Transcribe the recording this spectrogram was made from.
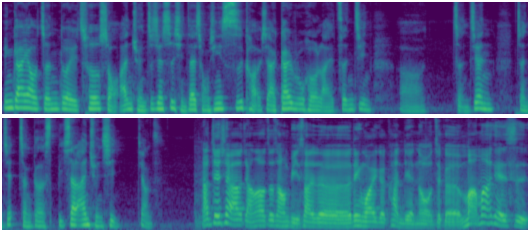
应该要针对车手安全这件事情再重新思考一下，该如何来增进啊、呃、整件整件整个比赛的安全性这样子。那接下来要讲到这场比赛的另外一个看点哦，这个马马克斯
